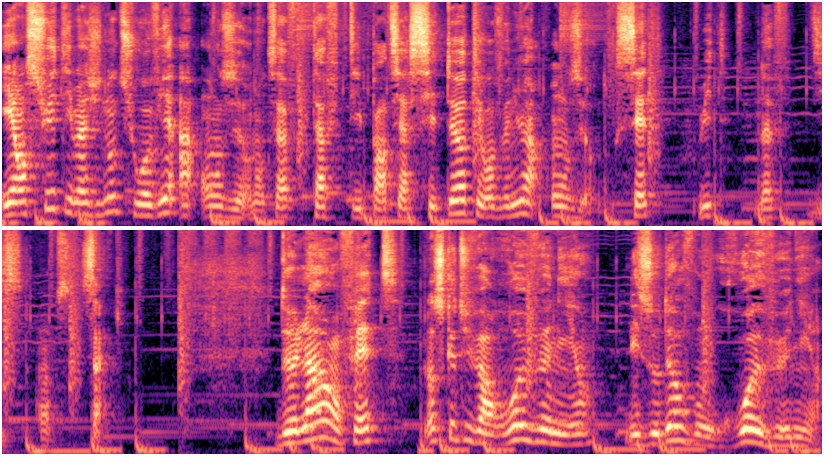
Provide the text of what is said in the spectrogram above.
Et ensuite, imaginons tu reviens à 11h. Donc ça, es parti à 7h, tu es revenu à 11h. Donc 7, 8, 9, 10, 11, 5. De là, en fait, lorsque tu vas revenir, les odeurs vont revenir.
